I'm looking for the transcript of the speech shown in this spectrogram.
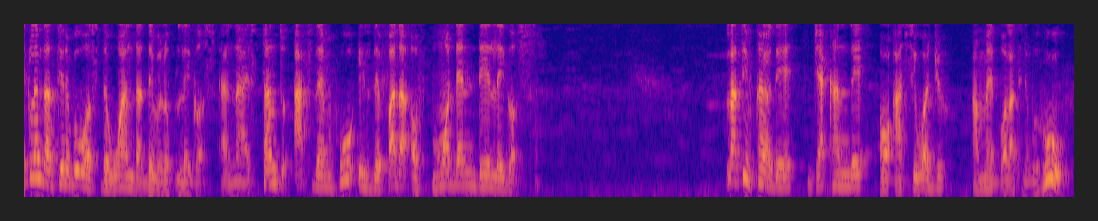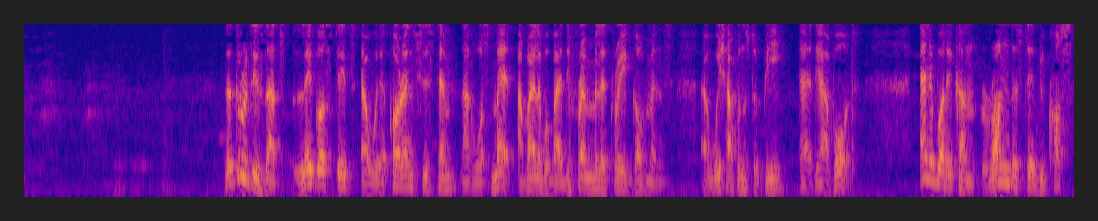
claim that Tinubu was the one that developed Lagos, and I stand to ask them who is the father of modern day Lagos? Lateef Kayode, Jakande, or Asiwaju Ahmed Bola Tinubu? Who? The truth is that Lagos State, uh, with the current system that was made available by different military governments, uh, which happens to be uh, their board, anybody can run the state because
